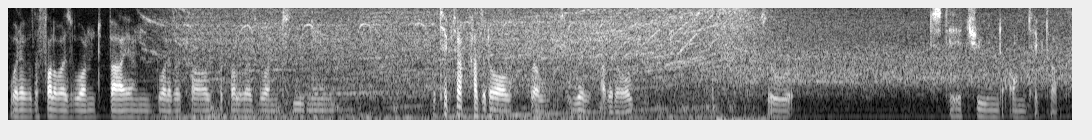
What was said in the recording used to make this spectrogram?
whatever the followers want, buy and whatever cars the followers want, you name. The TikTok has it all. Well, will have it all. So stay tuned on TikTok.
